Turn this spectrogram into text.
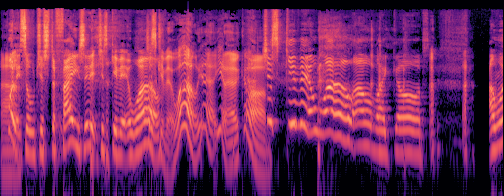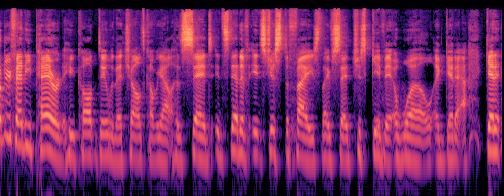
Um, well, it's all just a phase, isn't it? Just give it a whirl. Just give it a whirl, yeah, you know, come on. Just give it a whirl. Oh my god. I wonder if any parent who can't deal with their child coming out has said instead of it's just a phase, they've said just give it a whirl and get it out, get it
